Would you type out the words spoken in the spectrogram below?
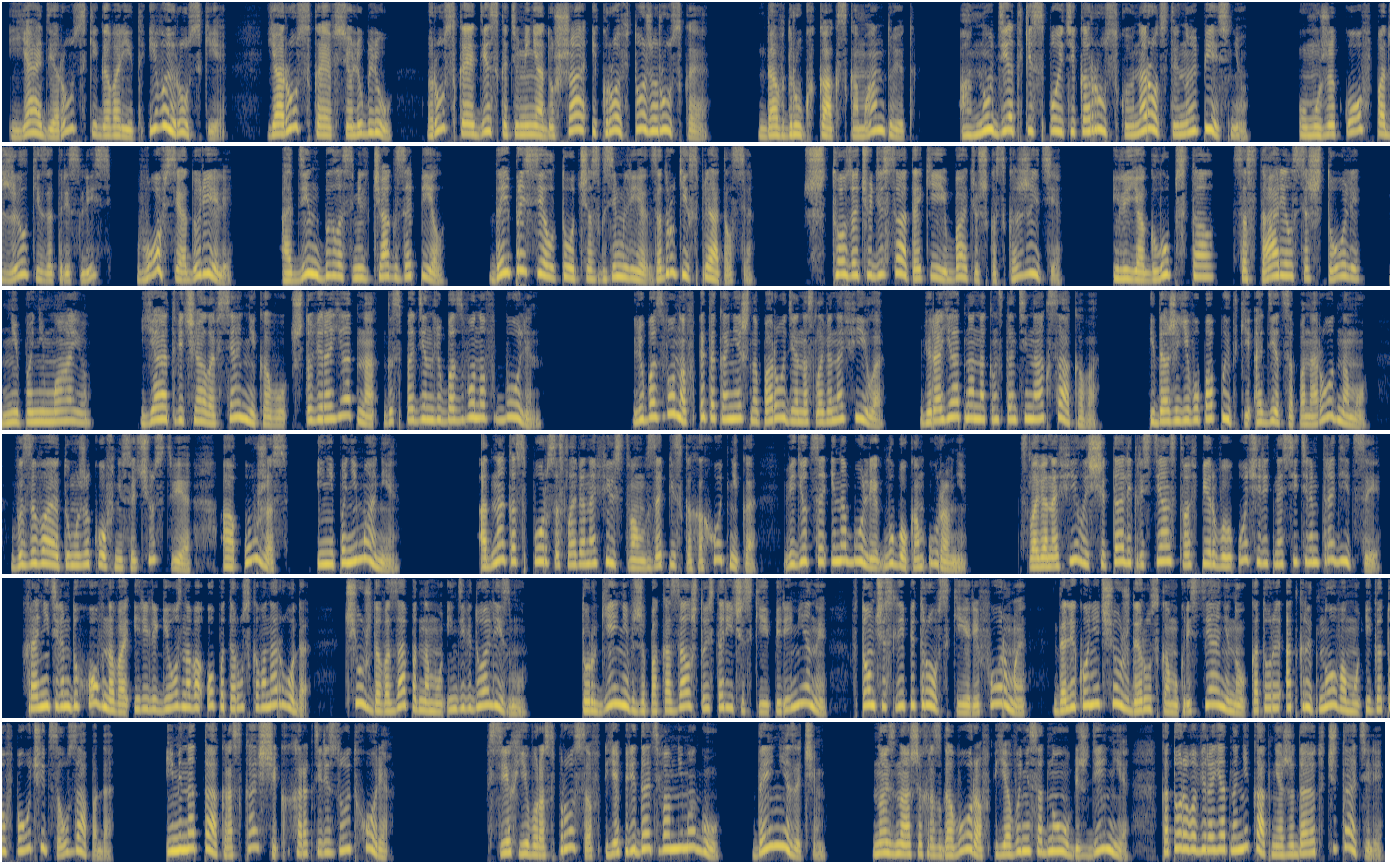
«Я де русский, — говорит, — и вы русские. Я русское все люблю. Русская, дескать, у меня душа и кровь тоже русская. Да вдруг как скомандует. А ну, детки, спойте-ка русскую народственную песню. У мужиков поджилки затряслись, вовсе одурели. Один было смельчак запел, да и присел тотчас к земле, за других спрятался. Что за чудеса такие, батюшка, скажите? Или я глуп стал, Состарился, что ли? Не понимаю. Я отвечала Овсянникову, что, вероятно, господин Любозвонов болен. Любозвонов — это, конечно, пародия на славянофила, вероятно, на Константина Аксакова. И даже его попытки одеться по-народному вызывают у мужиков не сочувствие, а ужас и непонимание. Однако спор со славянофильством в записках охотника ведется и на более глубоком уровне. Славянофилы считали крестьянство в первую очередь носителем традиции, хранителем духовного и религиозного опыта русского народа, чуждого западному индивидуализму. Тургенев же показал, что исторические перемены, в том числе петровские реформы, далеко не чужды русскому крестьянину, который открыт новому и готов поучиться у Запада. Именно так рассказчик характеризует Хоря. Всех его расспросов я передать вам не могу, да и незачем. Но из наших разговоров я вынес одно убеждение, которого, вероятно, никак не ожидают читатели.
